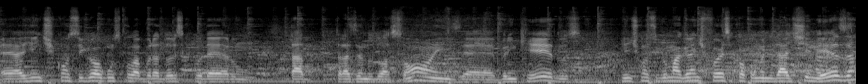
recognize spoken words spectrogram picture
É, a gente conseguiu alguns colaboradores que puderam estar trazendo doações, é, brinquedos. A gente conseguiu uma grande força com a comunidade chinesa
